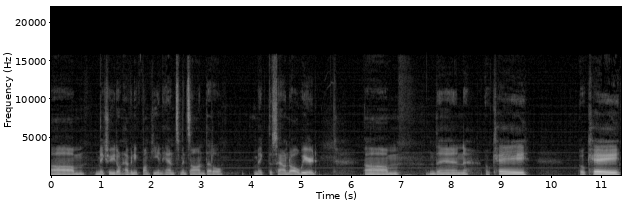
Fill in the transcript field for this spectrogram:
um, make sure you don't have any funky enhancements on that'll make the sound all weird. Um, then, okay, okay,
